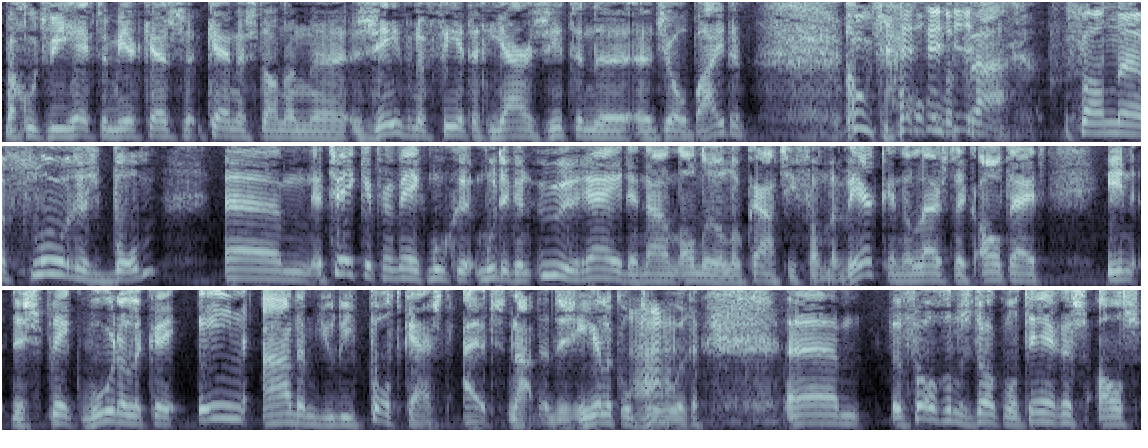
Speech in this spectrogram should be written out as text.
Maar goed, wie heeft er meer kennis dan een uh, 47 jaar zittende Joe Biden? Goed, volgende vraag. Van Floris Bom. Um, twee keer per week moet ik, moet ik, een uur rijden naar een andere locatie van mijn werk. En dan luister ik altijd in de spreekwoordelijke één adem jullie podcast uit. Nou, dat is heerlijk om te ah. horen. Um, volgens documentaires als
